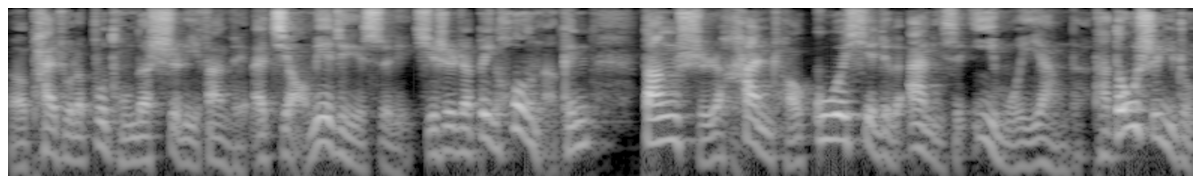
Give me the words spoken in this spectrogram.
呃，派出了不同的势力范围来剿灭这些势力。其实这背后呢，跟当时汉朝郭谢这个案例是一模一样的，它都是一种。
